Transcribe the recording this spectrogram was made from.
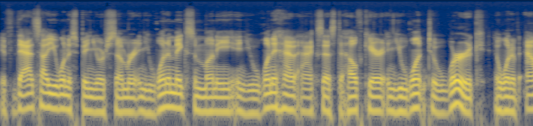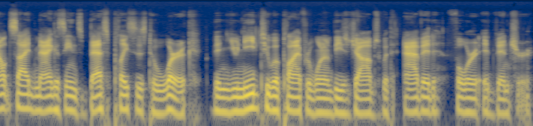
If that's how you want to spend your summer and you want to make some money and you want to have access to healthcare and you want to work at one of Outside Magazine's best places to work, then you need to apply for one of these jobs with Avid for Adventure.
